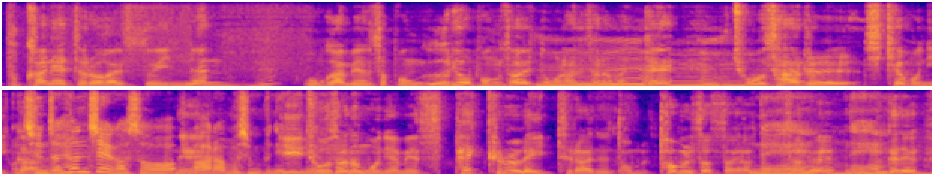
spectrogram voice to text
북한에 들어갈 수 있는 음. 오가면서 봉, 의료 봉사 활동을 한 음. 사람한테 음. 조사를 시켜보니까 어, 진짜 현지에 가서 네. 알아보신 분이 이 조사는 뭐냐면 speculate라는 term, 을 썼어요. 네. 동사를. 네. 그러니까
